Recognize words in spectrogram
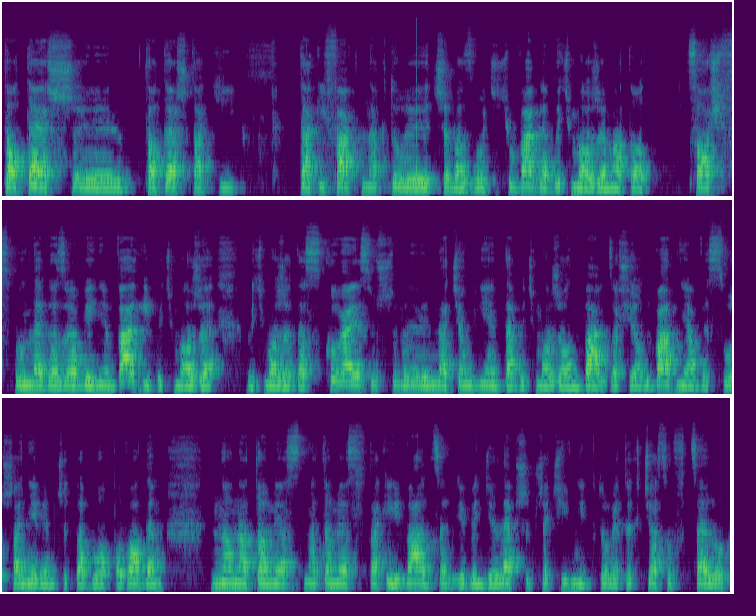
To też, y, to też taki, taki fakt, na który trzeba zwrócić uwagę. Być może ma to coś wspólnego z robieniem wagi, być może, być może ta skóra jest już y, naciągnięta, być może on bardzo się odwadnia, wysusza, nie wiem czy to było powodem, no natomiast, natomiast w takiej walce, gdzie będzie lepszy przeciwnik, który tych ciosów w celu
